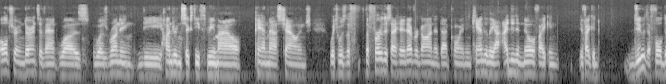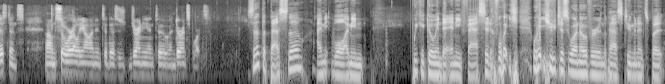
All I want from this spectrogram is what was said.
ultra endurance event was was running the 163 mile Pan Mass Challenge, which was the f- the furthest I had ever gone at that point. And candidly, I, I didn't know if I can if I could do the full distance um, so early on into this journey into endurance sports. Isn't that the best though? I mean, well, I mean, we could go into any facet of what you, what you just went over in the past two minutes, but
